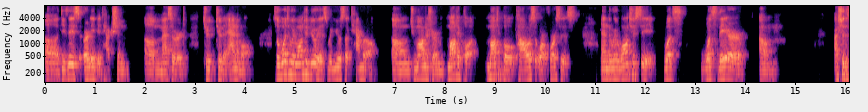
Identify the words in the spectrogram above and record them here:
uh, disease early detection uh, method to, to the animal. So what we want to do is we use a camera um, to monitor multiple, multiple cows or horses, and we want to see what's, what's their um, I should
